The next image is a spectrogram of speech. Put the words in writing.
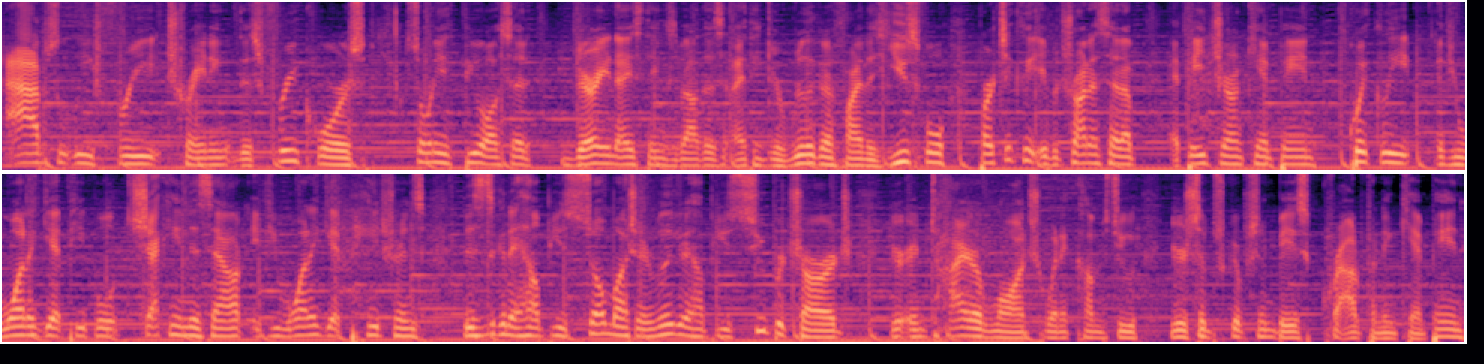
absolutely free training, this free course. So many people have said very nice things about this and I think you're really going to find this useful, particularly if you're trying to set up a Patreon campaign quickly, if you want to get people checking this out, if you want to get patrons, this is going to help you so much and really going to help you supercharge your entire launch when it comes to your subscription-based crowdfunding campaign.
